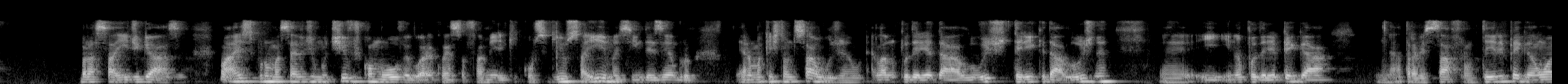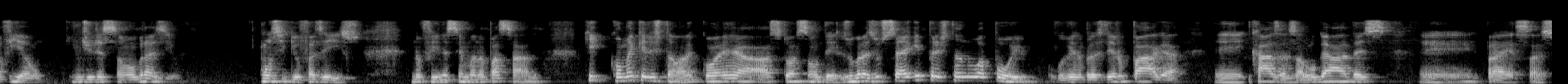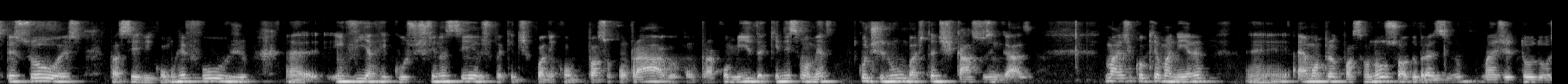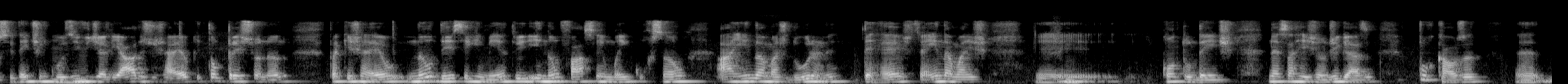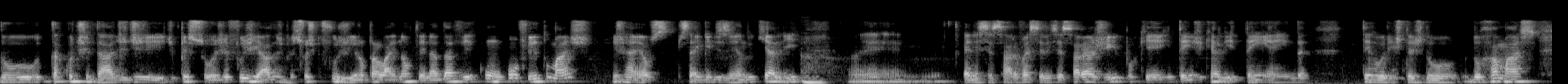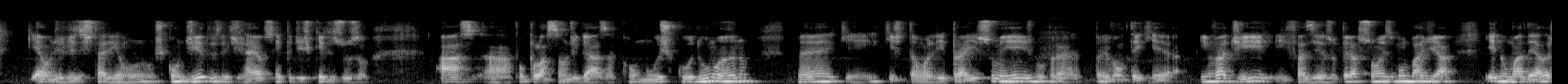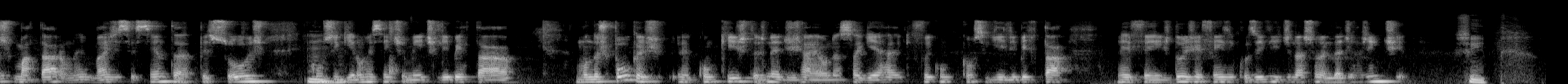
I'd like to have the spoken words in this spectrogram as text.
para sair de Gaza. Mas, por uma série de motivos, como houve agora com essa família que conseguiu sair, mas em dezembro era uma questão de saúde. Né? Ela não poderia dar a luz, teria que dar a luz, né? É, e, e não poderia pegar, atravessar a fronteira e pegar um avião em direção ao Brasil. Conseguiu fazer isso no fim da semana passada. Que, como é que eles estão? Qual é a, a situação deles? O Brasil segue prestando o apoio. O governo brasileiro paga é, casas alugadas, é, para essas pessoas, para servir como refúgio, é, envia recursos financeiros para que eles podem, possam comprar água, comprar comida, que nesse momento continuam bastante escassos em Gaza. Mas, de qualquer maneira, é, é uma preocupação não só do Brasil, mas de todo o Ocidente, inclusive uhum. de aliados de Israel, que estão pressionando para que Israel não dê seguimento e, e não faça uma incursão ainda mais dura, né, terrestre, ainda mais é, contundente nessa região de Gaza por causa é, do, da quantidade de, de pessoas refugiadas, pessoas que fugiram para lá e não tem nada a ver com o conflito, mas Israel segue dizendo que ali é, é necessário, vai ser necessário agir, porque entende que ali tem ainda terroristas do, do Hamas, que é onde eles estariam escondidos. Israel sempre diz que eles usam a, a população de Gaza como escudo humano, né, que, que estão ali para isso mesmo, para vão ter que invadir e fazer as operações e bombardear. E numa delas mataram né, mais de 60 pessoas, uhum. conseguiram recentemente libertar uma das poucas é, conquistas né, de Israel nessa guerra que foi conseguir libertar reféns, dois reféns, inclusive de nacionalidade argentina. Sim.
